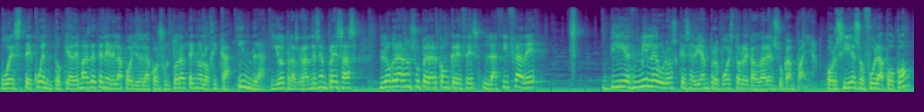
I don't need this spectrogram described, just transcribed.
Pues te cuento que además de tener el apoyo de la consultora tecnológica Indra y otras grandes empresas, lograron superar con creces la cifra de 10.000 euros que se habían propuesto recaudar en su campaña. Por si eso fuera poco,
